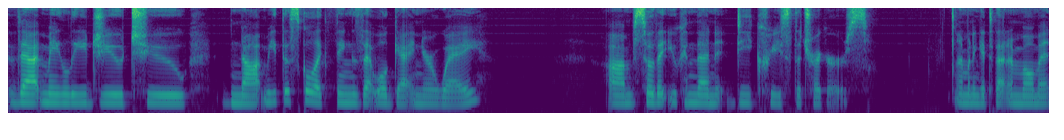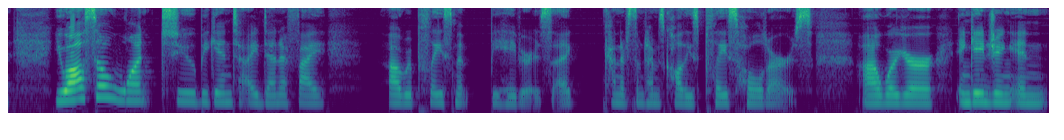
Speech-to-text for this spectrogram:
that may lead you to not meet this goal, like things that will get in your way um, so that you can then decrease the triggers. I'm going to get to that in a moment. You also want to begin to identify uh, replacement behaviors. I kind of sometimes call these placeholders, uh, where you're engaging in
